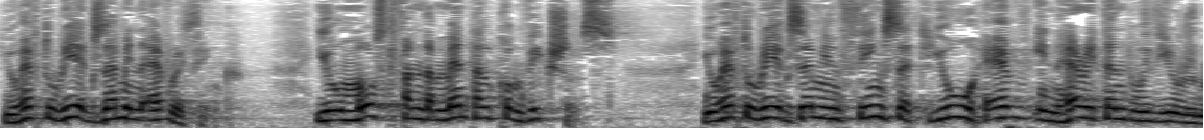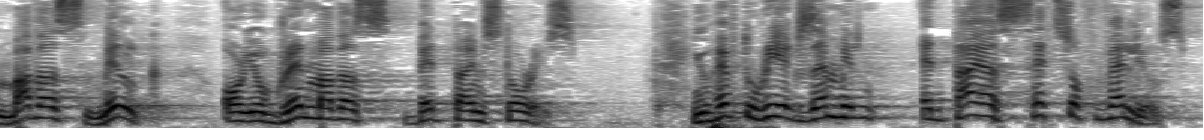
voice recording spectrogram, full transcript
You have to re-examine everything. Your most fundamental convictions. You have to re-examine things that you have inherited with your mother's milk or your grandmother's bedtime stories. You have to re-examine entire sets of values.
